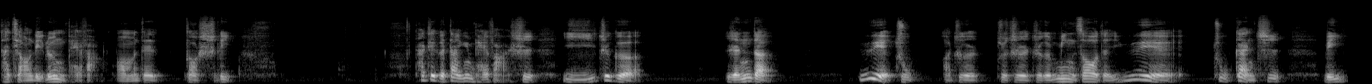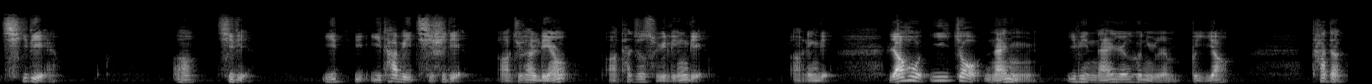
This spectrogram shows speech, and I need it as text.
它讲理论排法，我们再到实例。它这个大运排法是以这个人的月柱啊，这个就是这个命造的月柱干支为起点啊，起点，以以以它为起始点啊，就像零啊，它就属于零点啊，零点。然后依照男女，因为男人和女人不一样。他的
